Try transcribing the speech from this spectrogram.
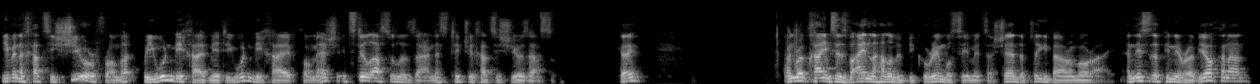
even a chatzi shiur from it, where you wouldn't be chayiv Mita, you wouldn't be chayiv chomesh, it's still asul lazar. Let's teach you chatzi shiur is asul. Okay? And Reb Chaim says, "Va'ayin lahalam bikurim." We'll see mitzvah the pligi baramorai. And this is opinion of Rav Yochanan.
